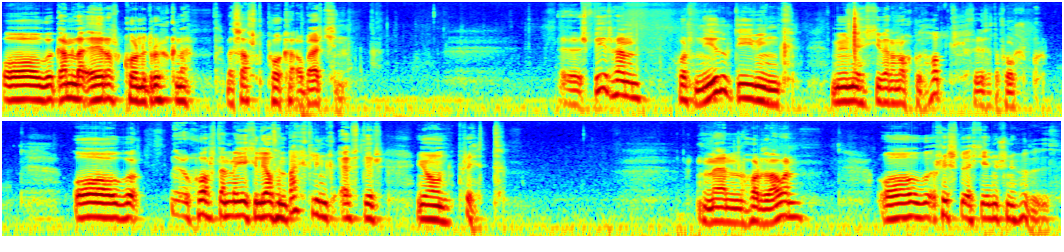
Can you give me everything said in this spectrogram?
og gamla eirarkonu drukna með saltpoka á bakinn. Eh, spyr hann hvort nýðurdýfing muni ekki vera nokkuð holl fyrir þetta fólk og eh, hvort hann megi ekki ljá þeim bækling eftir Jón Pritt. Menn horðu á hann og hristu ekki einu sinni höfuðið.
